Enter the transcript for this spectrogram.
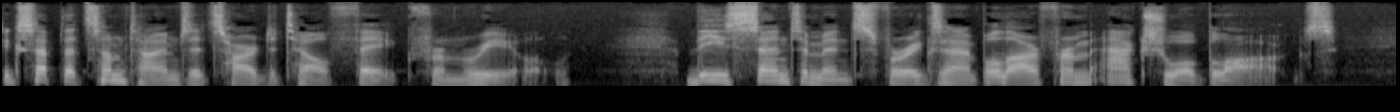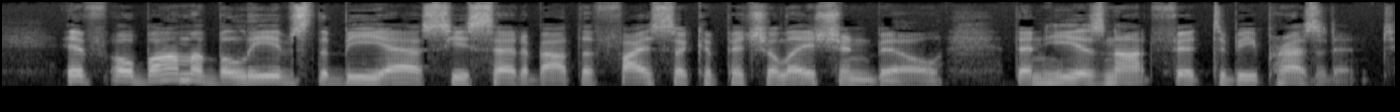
Except that sometimes it's hard to tell fake from real. These sentiments, for example, are from actual blogs. If Obama believes the BS he said about the FISA capitulation bill, then he is not fit to be president.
